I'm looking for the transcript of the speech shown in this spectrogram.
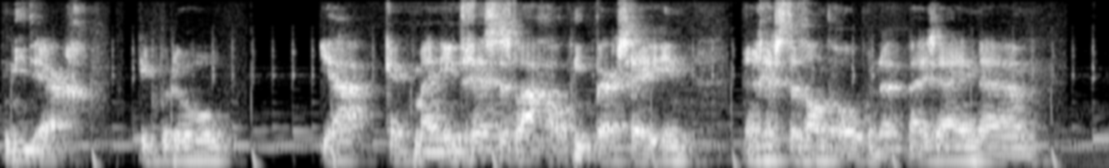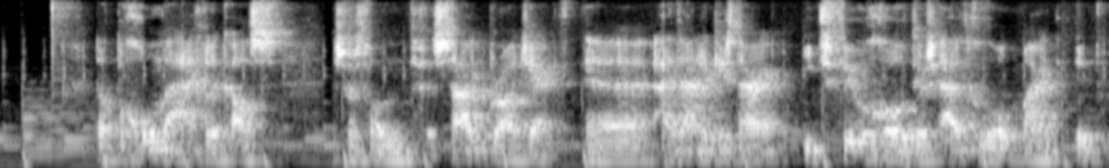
niet erg. Ik bedoel, ja, kijk, mijn interesses lagen ook niet per se in een restaurant openen. Wij zijn, uh, dat begon eigenlijk als een soort van side project. Uh, uiteindelijk is daar iets veel groters uitgerold, maar het, het,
